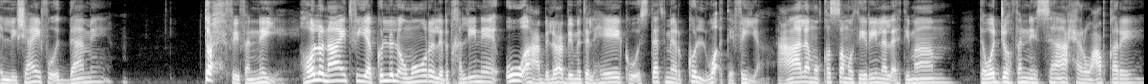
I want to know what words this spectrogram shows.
اللي شايفه قدامي تحفة فنية. هولو نايت فيها كل الأمور اللي بتخليني أوقع بلعبة مثل هيك وأستثمر كل وقتي فيها. عالم وقصة مثيرين للاهتمام. توجه فني ساحر وعبقري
